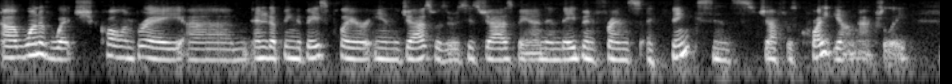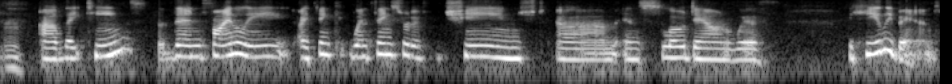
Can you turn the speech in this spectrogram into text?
Uh, one of which, Colin Bray, um, ended up being the bass player in the Jazz Wizards, his jazz band, and they'd been friends, I think, since Jeff was quite young, actually uh, late teens. Then finally, I think when things sort of changed um, and slowed down with the Healey Band,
